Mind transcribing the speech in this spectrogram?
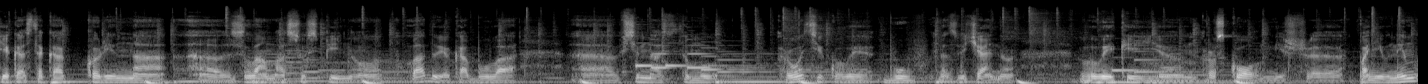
якась така корінна е, злама суспільного ладу, яка була е, в 17-му році, коли був надзвичайно великий е, розкол між е, панівним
